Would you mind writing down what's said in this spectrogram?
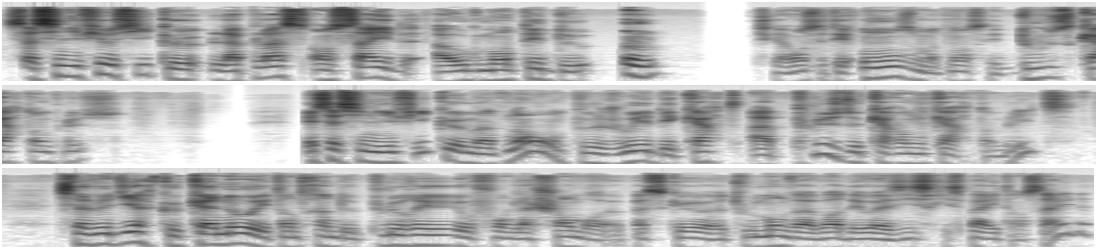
Ça signifie aussi que la place en side a augmenté de 1, parce qu'avant c'était 11, maintenant c'est 12 cartes en plus. Et ça signifie que maintenant on peut jouer des cartes à plus de 40 cartes en blitz. Ça veut dire que Kano est en train de pleurer au fond de la chambre parce que euh, tout le monde va avoir des Oasis Respite en side.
